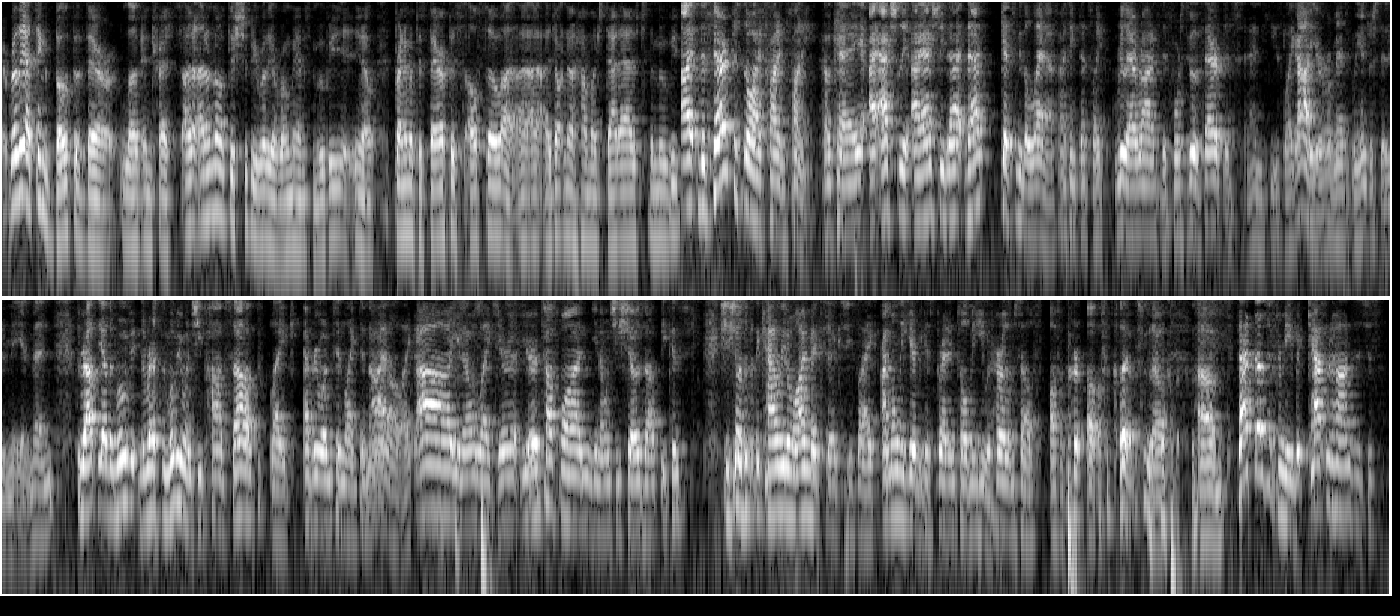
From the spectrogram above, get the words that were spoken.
really, I think both of their love interests. I, I don't know if this should be really a romance movie. You know, Brendan with his therapist. Also, I, I I don't know how much that adds to the movie. I, the therapist though I find funny. Okay, I actually, I actually that that gets me the laugh. I think that's like really ironic. They're forced to go to the therapist, and he's like, "Ah, you're romantically interested in me." And then throughout the other movie, the rest of the movie, when she pops up, like everyone's in like denial, like, "Ah, you know, like you're you're a tough one." You know, when she shows up because she shows up at the Catalina wine mixer. 'cause she's like, "I'm only here because Brendan told me he would hurl himself off a cr- off a cliff." So um, that does it for me. But Kathryn Hahn's is just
